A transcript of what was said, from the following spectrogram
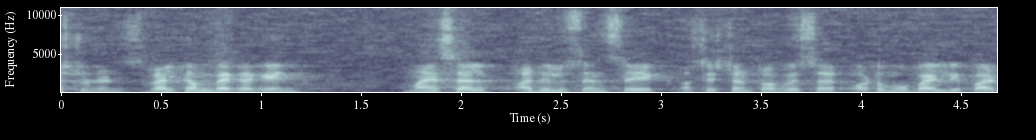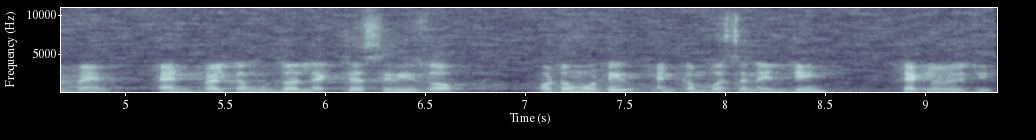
students, welcome back again. Myself Adil Hussain Shaikh, Assistant Professor Automobile Department and welcome to the lecture series of Automotive and Combustion Engine Technology.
